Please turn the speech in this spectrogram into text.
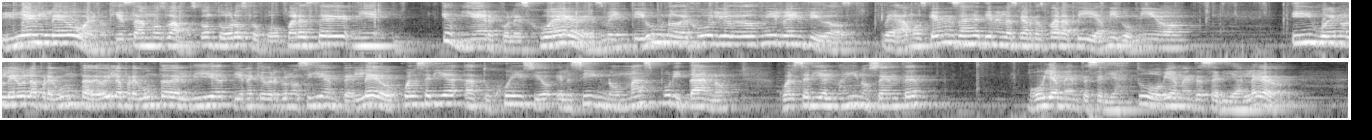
Y bien, Leo, bueno, aquí estamos, vamos con tu horóscopo para este. ¿Qué miércoles? Jueves 21 de julio de 2022. Veamos qué mensaje tienen las cartas para ti, amigo mío. Y bueno, Leo, la pregunta de hoy, la pregunta del día tiene que ver con lo siguiente. Leo, ¿cuál sería a tu juicio el signo más puritano? ¿Cuál sería el más inocente? Obviamente serías tú, obviamente sería Leo.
